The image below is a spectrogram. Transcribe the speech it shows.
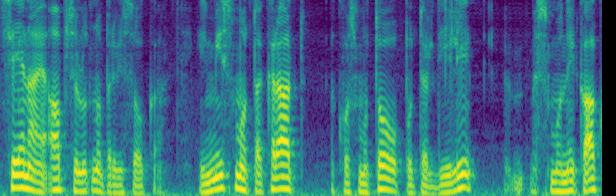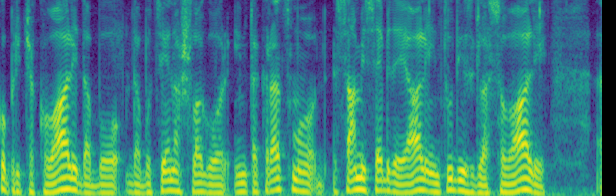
cena je absolutno previsoka. In mi smo takrat, ko smo to potrdili, smo nekako pričakovali, da bo, da bo cena šla gor. In takrat smo sami sebi dejali in tudi izglasovali, uh,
